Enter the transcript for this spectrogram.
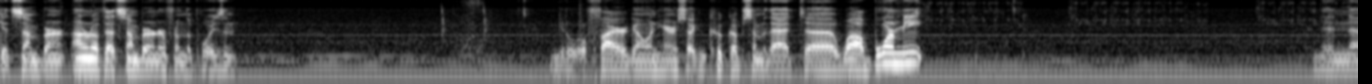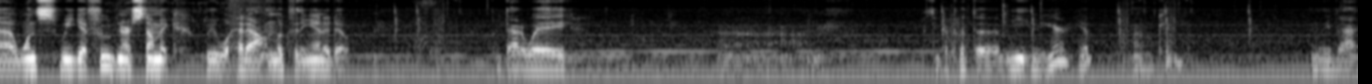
get sunburnt. I don't know if that's sunburn or from the poison. Get a little fire going here so I can cook up some of that uh, wild boar meat. And then uh, once we get food in our stomach, we will head out and look for the antidote. Put that away. Um, I think I put the meat in here. Yep. Okay. Leave that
